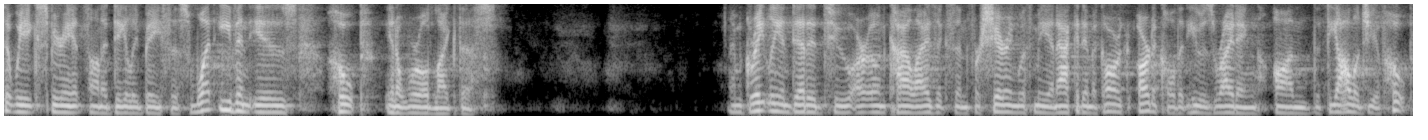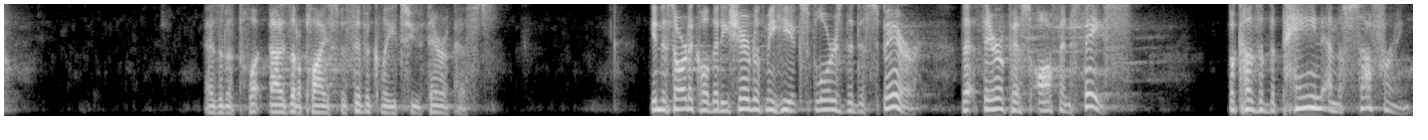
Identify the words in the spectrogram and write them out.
that we experience on a daily basis? What even is hope in a world like this? I'm greatly indebted to our own Kyle Isaacson for sharing with me an academic article that he was writing on the theology of hope as it, as it applies specifically to therapists. In this article that he shared with me, he explores the despair that therapists often face because of the pain and the suffering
